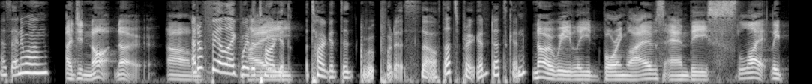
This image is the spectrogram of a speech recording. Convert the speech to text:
Has anyone? I did not. No. Um, I don't feel like we're the I- target targeted group for this, so that's pretty good. That's good. No, we lead boring lives, and the slightly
